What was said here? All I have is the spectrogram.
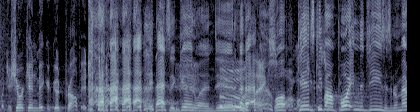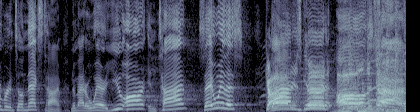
but you sure can make a good profit. That's a good one, dude. Ooh, thanks. well, Oh, kids, keep keep on pointing to Jesus. And remember, until next time, no matter where you are in time, say with us. God is good all the time.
